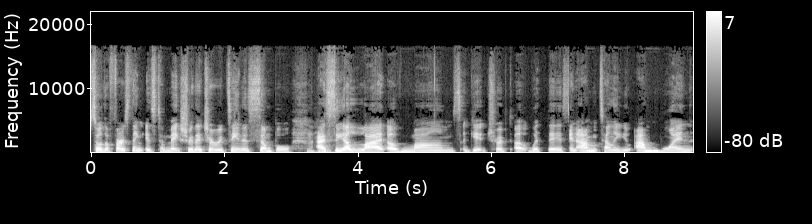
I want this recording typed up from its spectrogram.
So the first thing is to make sure that your routine is simple. Mm-hmm. I see a lot of moms get tripped up with this. And I'm telling you, I'm one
